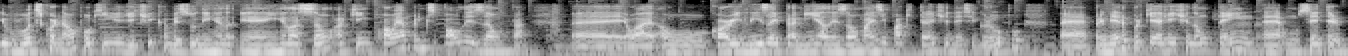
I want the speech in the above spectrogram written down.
eu vou discordar um pouquinho de ti, cabeçudo, em, é, em relação a quem qual é a principal lesão, tá? É, eu- a- o Corey Linsley, para mim, é a lesão mais impactante desse grupo. É, primeiro, porque a gente não tem é, um center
